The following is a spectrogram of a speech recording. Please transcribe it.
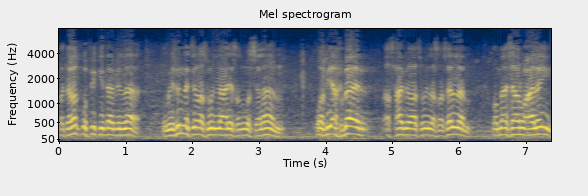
وتفقه في كتاب الله وبسنة رسول الله عليه الصلاة والسلام وفي أخبار أصحاب رسول الله صلى الله عليه وسلم وما ساروا عليه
